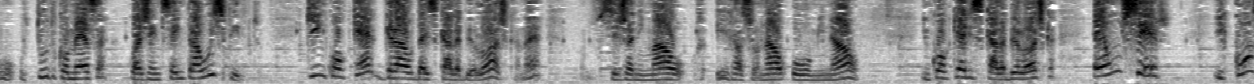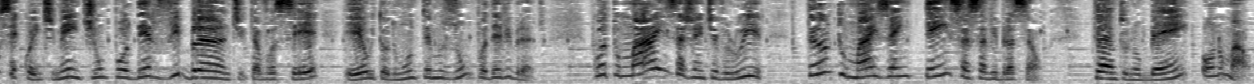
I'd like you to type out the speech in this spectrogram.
o, o, tudo começa com o agente central, o espírito. Que em qualquer grau da escala biológica, né? Seja animal, irracional ou hominal, em qualquer escala biológica, é um ser. E, consequentemente, um poder vibrante. Então, você, eu e todo mundo temos um poder vibrante. Quanto mais a gente evoluir, tanto mais é intensa essa vibração, tanto no bem ou no mal.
